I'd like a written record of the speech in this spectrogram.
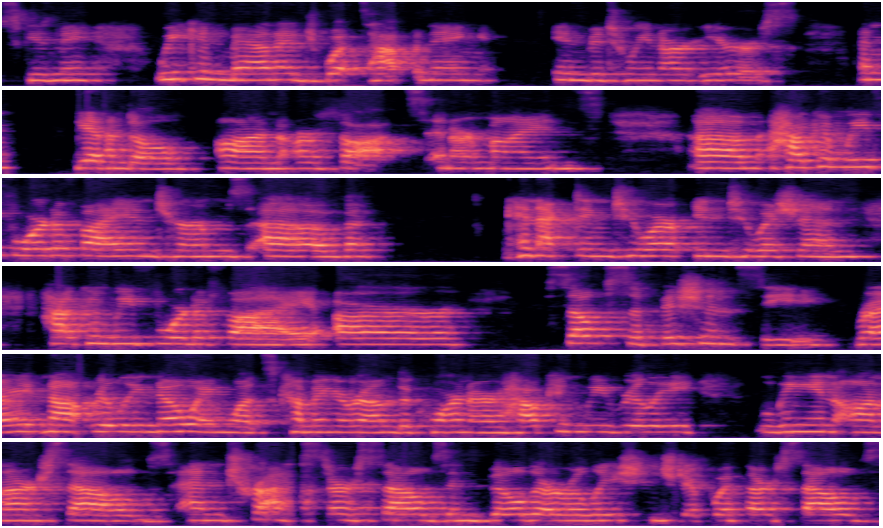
excuse me, we can manage what's happening in between our ears and get handle on our thoughts and our minds? Um, how can we fortify in terms of connecting to our intuition? How can we fortify our self sufficiency, right? Not really knowing what's coming around the corner. How can we really lean on ourselves and trust ourselves and build our relationship with ourselves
